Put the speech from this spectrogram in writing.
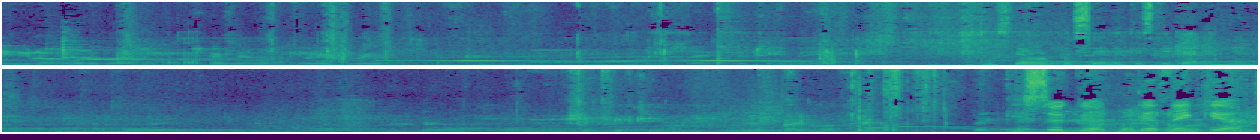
you know, order by, excuse me, uh, 33. Let me say 15 million. What's the other facilities they got in here? You said 15 million. Right, my. Thank you. You're so good. Okay, thank you.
